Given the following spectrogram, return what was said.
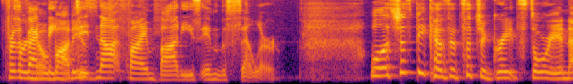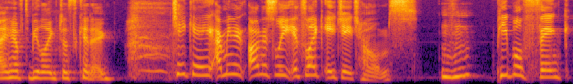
for the For fact no they bodies? did not find bodies in the cellar. Well, it's just because it's such a great story, and now you have to be like, just kidding. JK, I mean, honestly, it's like H.H. H. Holmes. Mm-hmm. People think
